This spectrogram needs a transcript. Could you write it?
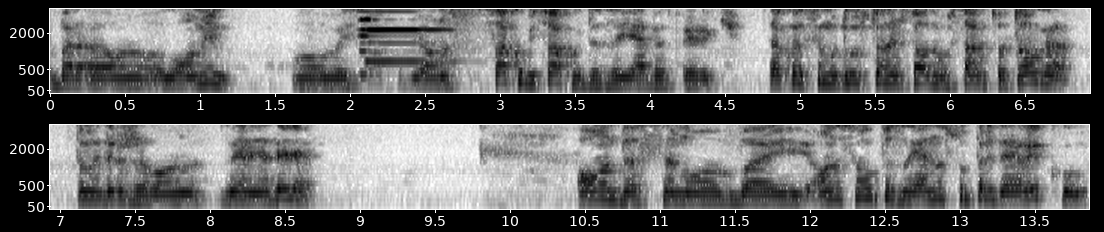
bar, ono, lomim. Ovaj, svako, bi, ono, svako bi svakog da zajebe od prilike. Tako da sam odustao nešto odmah u startu od toga, to me držalo ono, dve nedelje. Onda sam, ovaj, onda sam upoznao jednu super devojku,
